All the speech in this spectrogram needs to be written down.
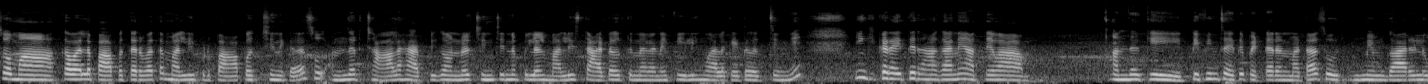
సో మా అక్క వాళ్ళ పాప తర్వాత మళ్ళీ ఇప్పుడు పాప వచ్చింది కదా సో అందరు చాలా హ్యాపీగా ఉన్నారు. చిన్న చిన్న పిల్లలు మళ్ళీ స్టార్ట్ అవుతున్నారు అనే ఫీలింగ్ వాళ్ళకైతే వచ్చింది. ఇంక ఇక్కడైతే రాగానే అత్తేవా అందరికీ టిఫిన్స్ అయితే పెట్టారనమాట సో మేము గారెలు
